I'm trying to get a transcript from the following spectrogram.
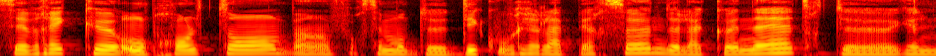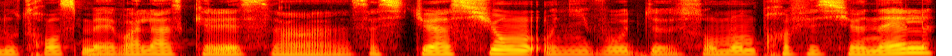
C'est vrai qu'on prend le temps ben, forcément de découvrir la personne, de la connaître, qu'elle nous transmet voilà, quelle est sa, situation au niveau de son monde professionnel.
